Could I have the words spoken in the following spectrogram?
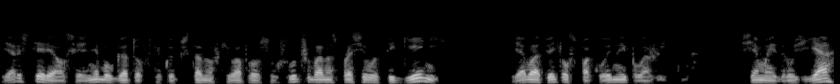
Я растерялся, я не был готов к такой постановке вопроса. Уж лучше бы она спросила, ты гений? Я бы ответил спокойно и положительно. Все мои друзья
